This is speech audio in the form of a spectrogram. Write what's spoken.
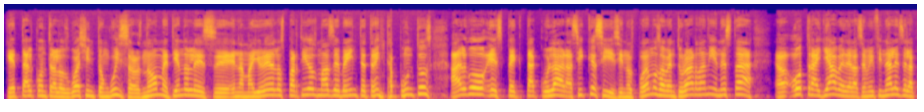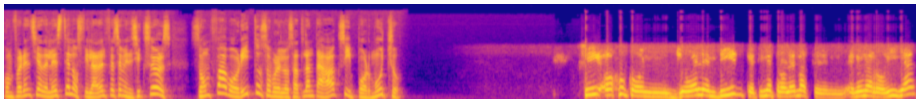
¿qué tal contra los Washington Wizards, ¿no? Metiéndoles en la mayoría de los partidos más de 20, 30 puntos, algo espectacular. Así que sí, si nos podemos aventurar, Dani, en esta otra llave de las semifinales de la conferencia del Este, los Philadelphia 76ers son favoritos sobre los Atlanta Hawks y por mucho Sí, ojo con Joel Embiid, que tiene problemas en, una rodilla.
